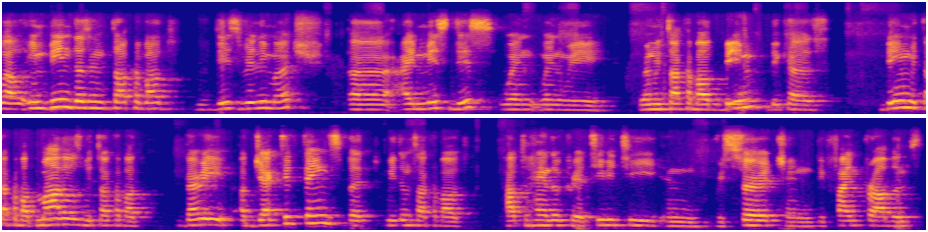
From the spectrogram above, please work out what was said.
well in BIM doesn't talk about this really much. Uh, I miss this when when we when we talk about BIM because BIM we talk about models, we talk about very objective things, but we don't talk about how to handle creativity and research and define problems.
